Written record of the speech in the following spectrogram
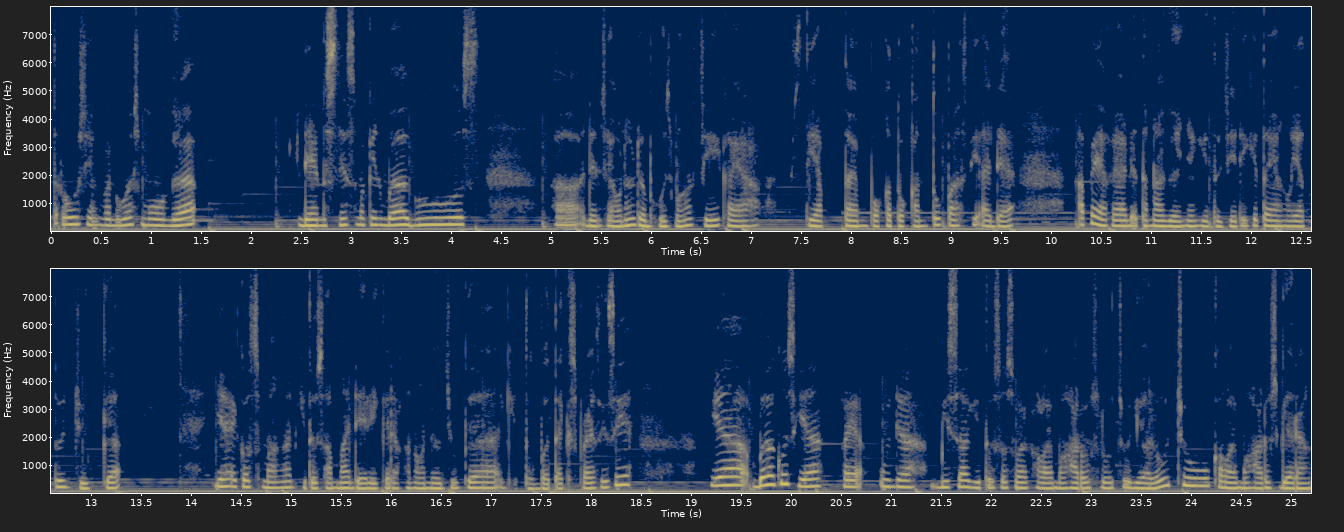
Terus yang kedua semoga dance-nya semakin bagus. Uh, dan Onil udah bagus banget sih kayak setiap tempo ketukan tuh pasti ada apa ya kayak ada tenaganya gitu. Jadi kita yang lihat tuh juga ya ikut semangat gitu sama dari gerakan Onil juga gitu. Buat ekspresi sih ya bagus ya. Kayak udah bisa gitu sesuai kalau emang harus lucu dia lucu. Kalau emang harus garang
